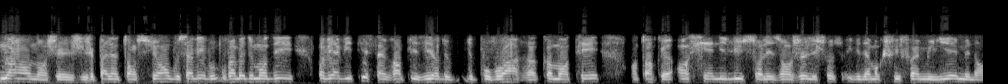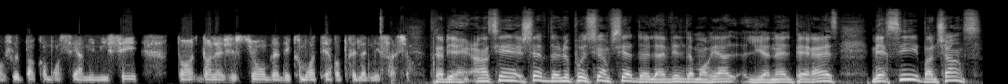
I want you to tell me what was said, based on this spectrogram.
Non, non, je n'ai pas l'intention. Vous savez, vous, vous m'avez demandé, vous m'avez invité, c'est un grand plaisir de, de pouvoir euh, commenter en tant qu'ancien élu sur les enjeux, les choses évidemment que je suis familier, mais non, je ne veux pas commencer à m'émisser dans, dans, la gestion ben, des commentaires auprès de l'administration. Très bien. Ancien chef de l'opposition officielle de la ville de Montréal, Lionel Pérez. Merci, bonne chance.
